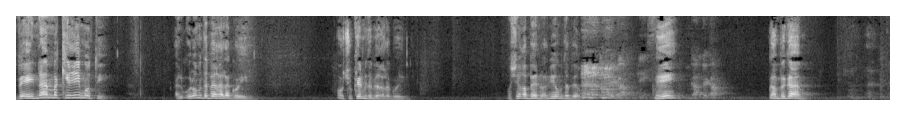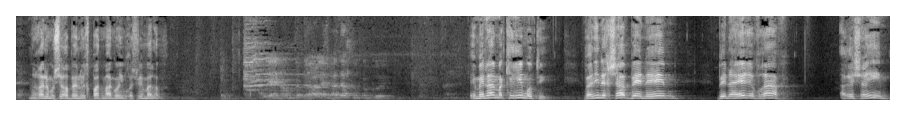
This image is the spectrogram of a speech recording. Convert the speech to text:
ואינם מכירים אותי. הוא לא מדבר על הגויים, או שהוא כן מדבר על הגויים. משה רבנו, על מי הוא מדבר פה? מי? גם וגם. גם וגם. נראה לי משה רבנו אכפת מה הגויים חושבים עליו. עלינו, הוא מדבר עלינו. אנחנו גם גויים. הם אינם מכירים אותי, ואני נחשב בעיניהם בין הערב רב, הרשעים,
